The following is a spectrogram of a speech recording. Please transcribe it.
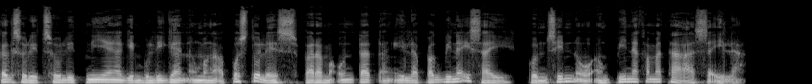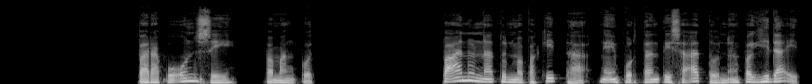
Kag sulit-sulit niya nga ginbuligan ang mga apostoles para mauntat ang ila pagbinaisay kung sino ang pinakamataas sa ila. Para po onse, pamangkot. Paano naton mapakita nga importante sa aton ang paghidait?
